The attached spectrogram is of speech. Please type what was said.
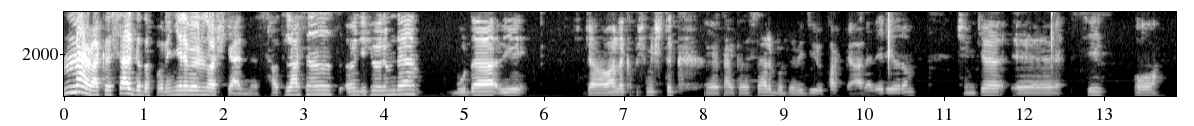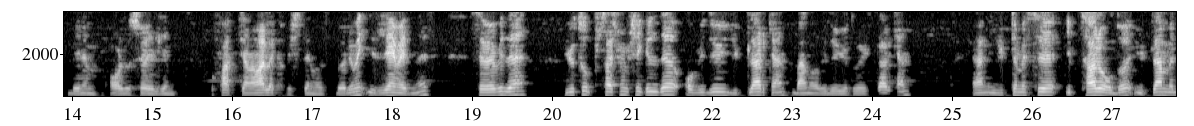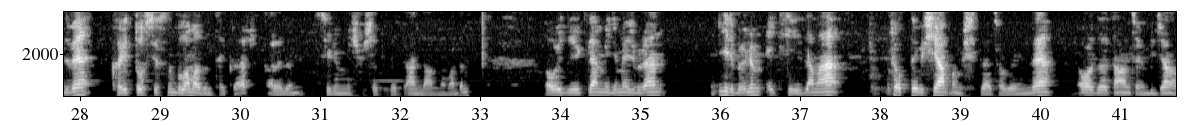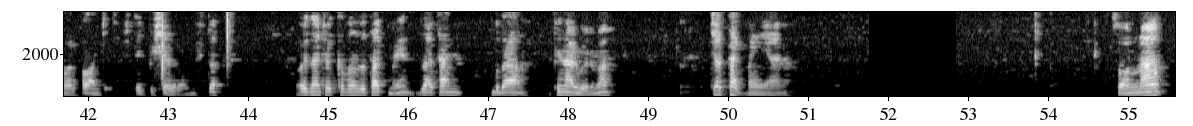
Merhaba arkadaşlar, War'ın yeni bölümüne hoş geldiniz. Hatırlarsanız önceki bölümde burada bir canavarla kapışmıştık. Evet arkadaşlar burada videoyu ufak bir ara veriyorum. Çünkü eee, siz o benim orada söylediğim ufak canavarla kapıştığımız bölümü izleyemediniz. Sebebi de YouTube saçma bir şekilde o videoyu yüklerken, ben o videoyu YouTube'a yüklerken yani yüklemesi iptal oldu, yüklenmedi ve kayıt dosyasını bulamadım tekrar. Aradım, silinmiş bir şekilde. Ben de anlamadım. O video yüklenmeyince mecburen bir bölüm eksiyiz ama çok da bir şey yapmamıştık zaten o bölümde. Orada da tanıtıyorum bir canavar falan kesmiş. Tek bir şeyler olmuştu. O yüzden çok kafanıza takmayın. Zaten bu da final bölümü. Çok takmayın yani. Sonra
